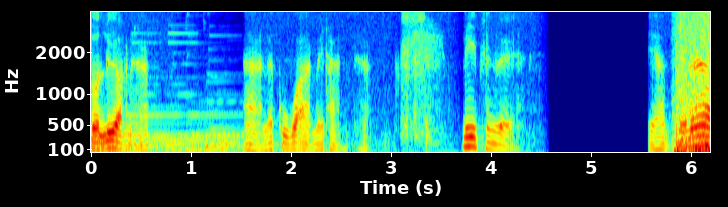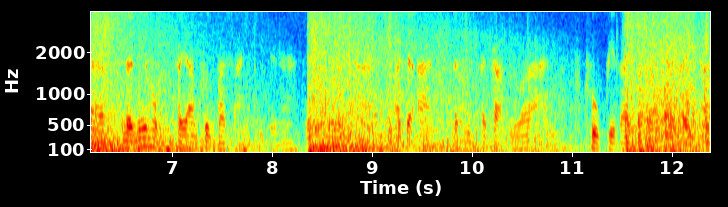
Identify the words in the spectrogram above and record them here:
ตัวเลือกนะครับ อ่า แล้วกูก็อ่านไม่ทันครับรีบจังเลยนี่คครับเดี๋ยวนี้เดี๋ยวนี้ผมพยายามฝึกภาษาอังกฤษนะผมอาจจะอ่านตะกุกตะกักหรือว่าอ่านถูกผิดอะไรก็ต้องไปทัน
